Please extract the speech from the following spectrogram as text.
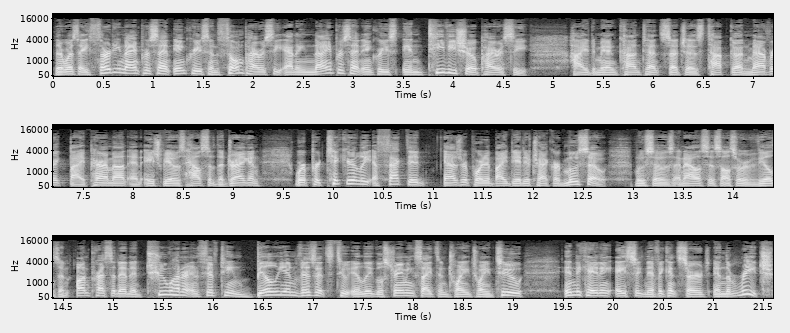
there was a 39% increase in film piracy and a 9% increase in TV show piracy. High demand content such as Top Gun Maverick by Paramount and HBO's House of the Dragon were particularly affected as reported by data tracker Muso. Muso's analysis also reveals an unprecedented 215 billion visits to illegal streaming sites in 2022, indicating a significant surge in the reach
